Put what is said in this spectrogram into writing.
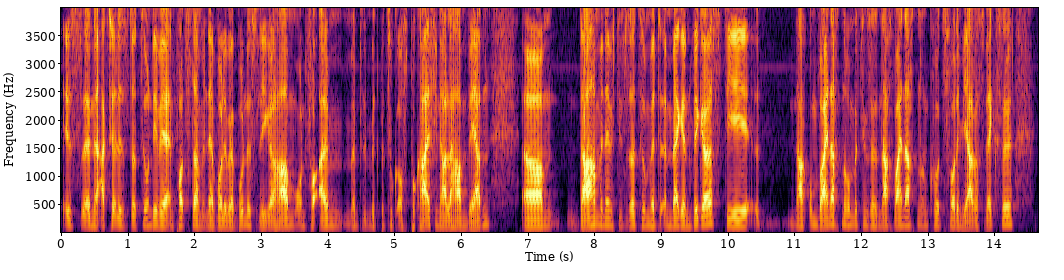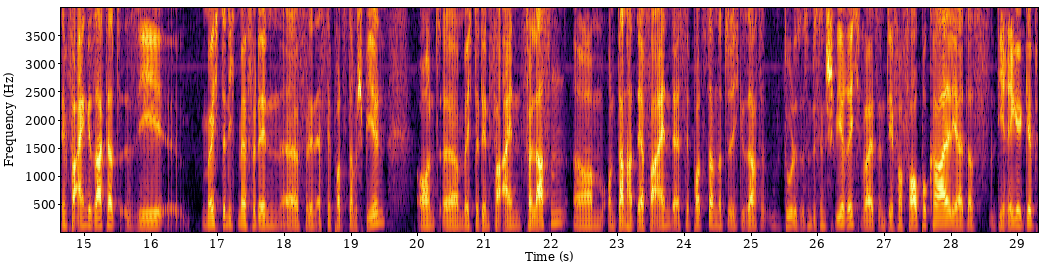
ist eine aktuelle Situation, die wir in Potsdam in der Volleyball-Bundesliga haben und vor allem mit, mit Bezug aufs Pokalfinale haben werden. Ähm, da haben wir nämlich die Situation mit Megan Wiggers, die nach, um Weihnachten rum, beziehungsweise nach Weihnachten und kurz vor dem Jahreswechsel dem Verein gesagt hat, sie möchte nicht mehr für den, äh, für den SC Potsdam spielen und äh, möchte den Verein verlassen. Ähm, und dann hat der Verein, der SC Potsdam, natürlich gesagt, du, das ist ein bisschen schwierig, weil es im DVV-Pokal ja das die Regel gibt,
